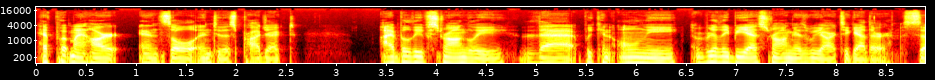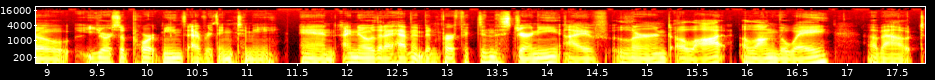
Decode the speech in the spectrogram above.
have put my heart and soul into this project. I believe strongly that we can only really be as strong as we are together. So, your support means everything to me. And I know that I haven't been perfect in this journey. I've learned a lot along the way about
